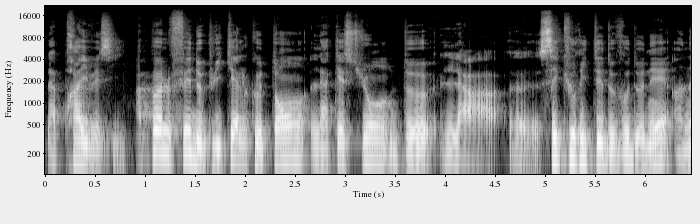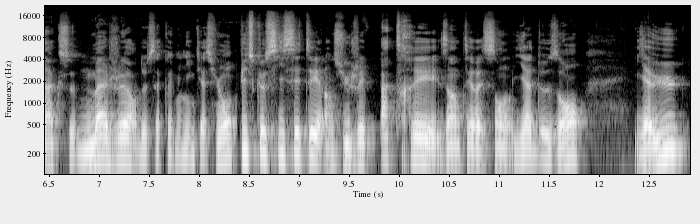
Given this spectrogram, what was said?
la privacy. Apple fait depuis quelque temps la question de la euh, sécurité de vos données un axe majeur de sa communication, puisque si c'était un sujet pas très intéressant il y a deux ans, il y a eu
